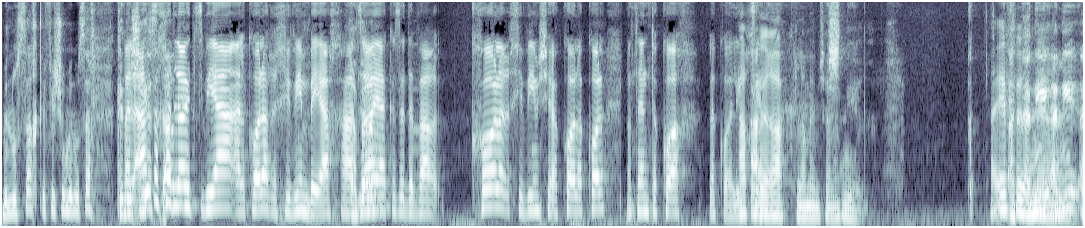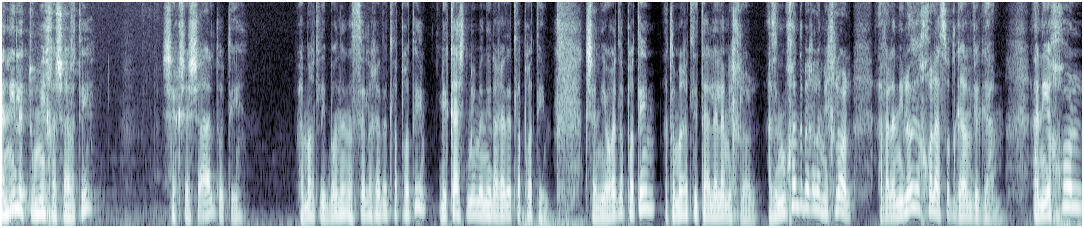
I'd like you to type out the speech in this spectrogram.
מנוסח כפי שהוא מנוסח, כדי שיהיה סטארטינג. אבל אף אחד לא הצביע על כל הרכיבים ביחד, אבל... לא היה כזה דבר. כל הרכיבים שהכל הכל נותן את הכוח לקואליציה. אך ורק לממשלה. שנייה. ההפך. אני, אני, אני לתומי חשבתי שכששאלת אותי, ואמרת לי, בוא ננסה לרדת לפרטים. ביקשת ממני לרדת לפרטים. כשאני יורד לפרטים, את אומרת לי, תעלה למכלול. אז אני מוכן לדבר על המכלול, אבל אני לא יכול לעשות גם וגם. אני יכול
